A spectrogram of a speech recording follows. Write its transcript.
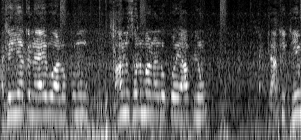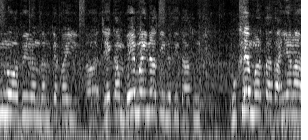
આજે અહીંયા કને આવ્યો, આ લોકોનું માન સન્માન આ લોકોએ આપ્યું કે આખી ટીમનું અભિનંદન કે ભાઈ જે કામ બે મહિનાથી નથી થતું, ભૂખે મળતા હતા. અહીંયાના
